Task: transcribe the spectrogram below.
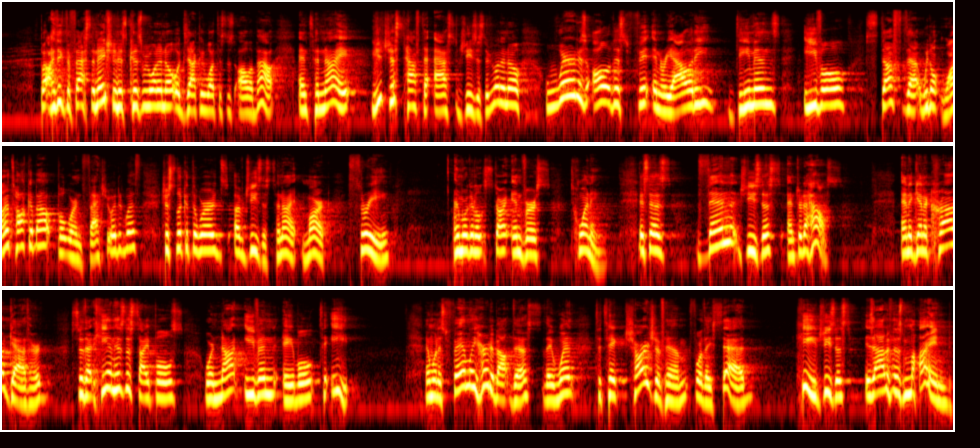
but I think the fascination is because we want to know exactly what this is all about. And tonight, you just have to ask Jesus. If you want to know where does all of this fit in reality, demons, evil, stuff that we don't want to talk about, but we're infatuated with. Just look at the words of Jesus tonight, Mark 3, and we're going to start in verse 20. It says, Then Jesus entered a house, and again a crowd gathered, so that he and his disciples were not even able to eat. And when his family heard about this, they went to take charge of him, for they said, he, Jesus, is out of his mind.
